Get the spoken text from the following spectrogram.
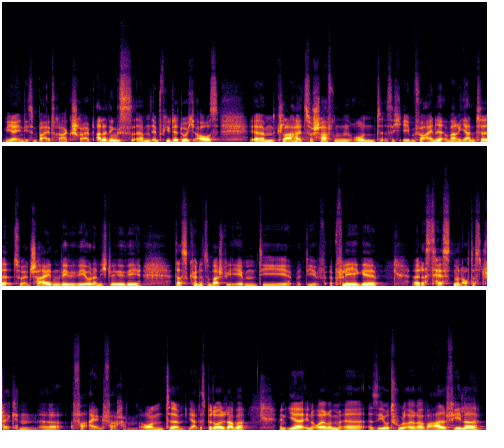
wie er in diesem Beitrag schreibt. Allerdings ähm, empfiehlt er durchaus, ähm, Klarheit zu schaffen und sich eben für eine Variante zu entscheiden, www oder nicht www. Das könnte zum Beispiel eben die, die Pflege, äh, das Testen und auch das Tracken äh, vereinfachen. Und äh, ja, das bedeutet aber, wenn ihr in eurem äh, SEO-Tool eurer Wahl Fehler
